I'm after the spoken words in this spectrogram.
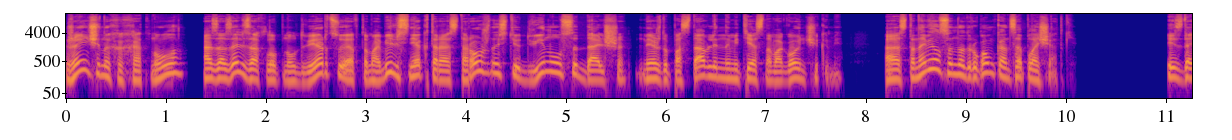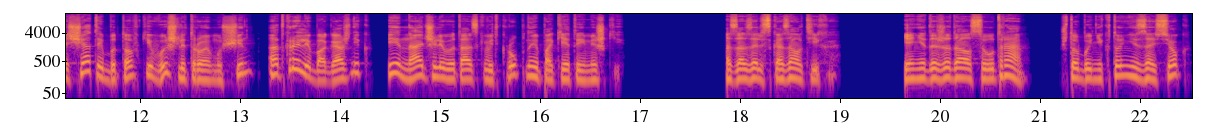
Женщина хохотнула, а Зазель захлопнул дверцу, и автомобиль с некоторой осторожностью двинулся дальше, между поставленными тесно вагончиками, а остановился на другом конце площадки. Из дощатой бытовки вышли трое мужчин, открыли багажник и начали вытаскивать крупные пакеты и мешки. Азазель сказал тихо. «Я не дожидался утра, чтобы никто не засек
